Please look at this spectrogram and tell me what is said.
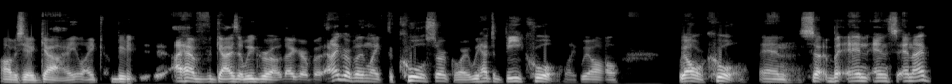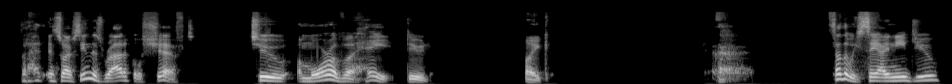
obviously a guy. Like I have guys that we grew up, that I grew up, and I grew up in like the cool circle. Right, we had to be cool. Like we all, we all were cool. And so, but and and and I, but I, and so I've seen this radical shift to a more of a hey, dude, like it's not that we say I need you,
